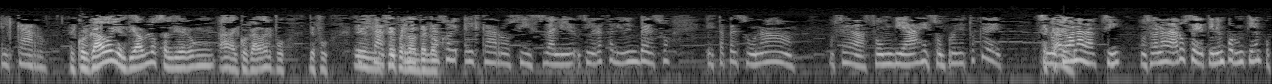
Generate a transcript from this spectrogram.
El carro. El colgado y el diablo salieron... Ah, el colgado es el fu, de fu. El, Exacto. sí, perdón, en este loco. caso el, carro, si, saliera- si hubiera salido inverso, esta persona, o sea, son viajes, son proyectos que, que Se no caen. se van a dar, sí, no se van a dar o se detienen por un tiempo.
